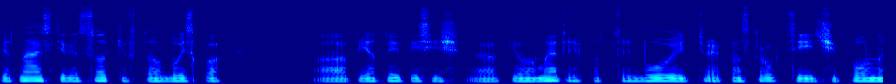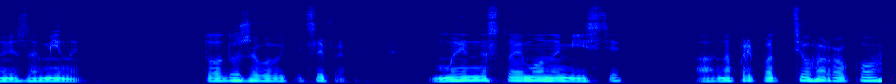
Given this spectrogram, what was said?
15%, то близько 5 тисяч е, кілометрів потребують реконструкції чи повної заміни. То дуже великі цифри. Ми не стоїмо на місці. Наприклад, цього року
